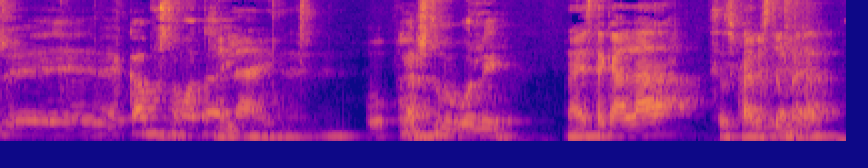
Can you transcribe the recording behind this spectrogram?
ε, κάπου σταματάει. Κυλάει, ναι, ναι. Ευχαριστούμε πολύ. Να είστε καλά. Σας ευχαριστούμε. Γεια χαρά.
